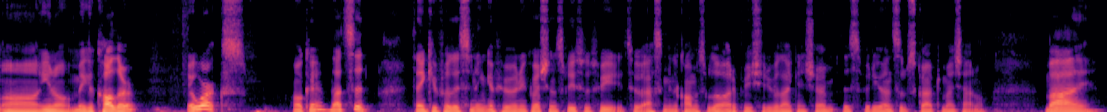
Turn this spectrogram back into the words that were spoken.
uh, you know make a color it works. Okay that's it. Thank you for listening. If you have any questions please feel free to ask me in the comments below. I'd appreciate if you like and share this video and subscribe to my channel. Bye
